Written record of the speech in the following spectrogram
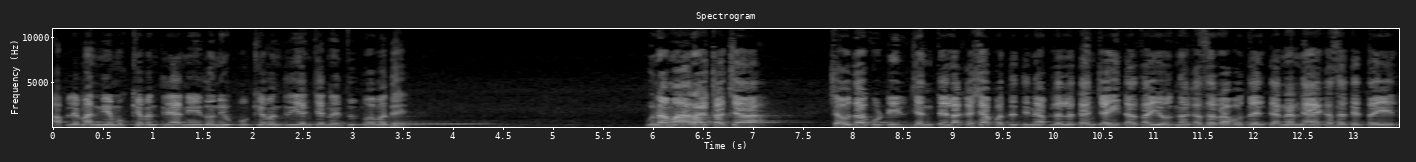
आपले माननीय मुख्यमंत्री आणि दोन्ही उपमुख्यमंत्री यांच्या नेतृत्वामध्ये पुन्हा महाराष्ट्राच्या चौदा कोटी जनतेला कशा पद्धतीने आपल्याला त्यांच्या हिताचा योजना कसं राबवता येईल त्यांना न्याय कसा देता येईल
